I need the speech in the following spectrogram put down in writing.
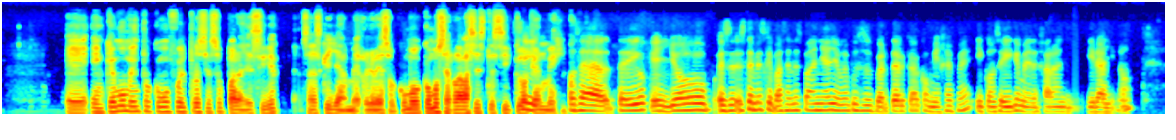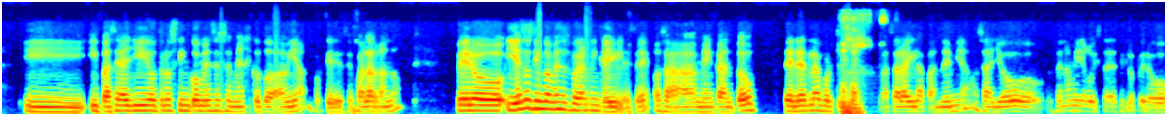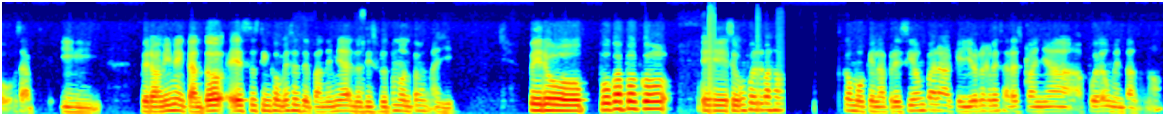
Eh, ¿En qué momento, cómo fue el proceso para decir, sabes que ya me regreso? ¿Cómo, cómo cerrabas este ciclo Sí, acá en México? o sea, te digo que yo, pues, este mes que pasé en España, yo me puse súper terca con mi jefe y conseguí que me dejaran ir allí, ¿no? Y, y pasé allí otros cinco meses en México todavía, porque se fue alargando. Pero, y esos cinco meses fueron increíbles, ¿eh? O sea, me encantó tener la oportunidad de pasar ahí la pandemia. O sea, yo, suena muy egoísta decirlo, pero, o sea, y, pero a mí me encantó esos cinco meses de pandemia, los disfruto un montón allí. Pero poco a poco, eh, según fue pasando, como que la presión para que yo regresara a España fue aumentando, ¿no?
